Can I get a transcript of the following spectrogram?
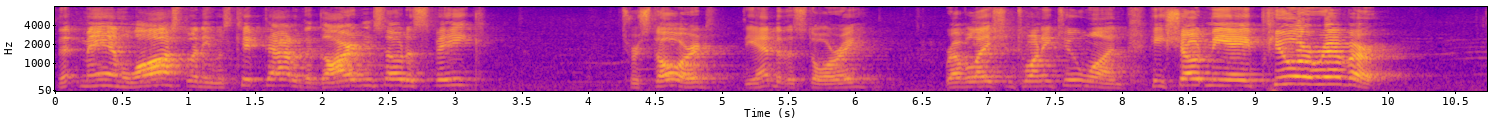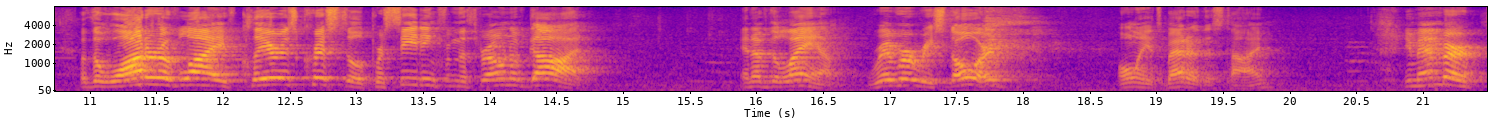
that man lost when he was kicked out of the garden, so to speak. It's restored, the end of the story. Revelation 22 1. He showed me a pure river of the water of life, clear as crystal, proceeding from the throne of God and of the Lamb. River restored, only it's better this time. You remember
